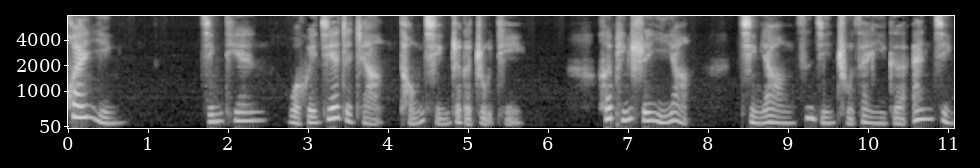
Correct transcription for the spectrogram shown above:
欢迎，今天我会接着讲同情这个主题。和平时一样，请让自己处在一个安静、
